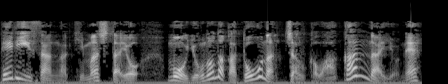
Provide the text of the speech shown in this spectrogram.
ペリーさんが来ましたよ。もう世の中どうなっちゃうかわかんないよね。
